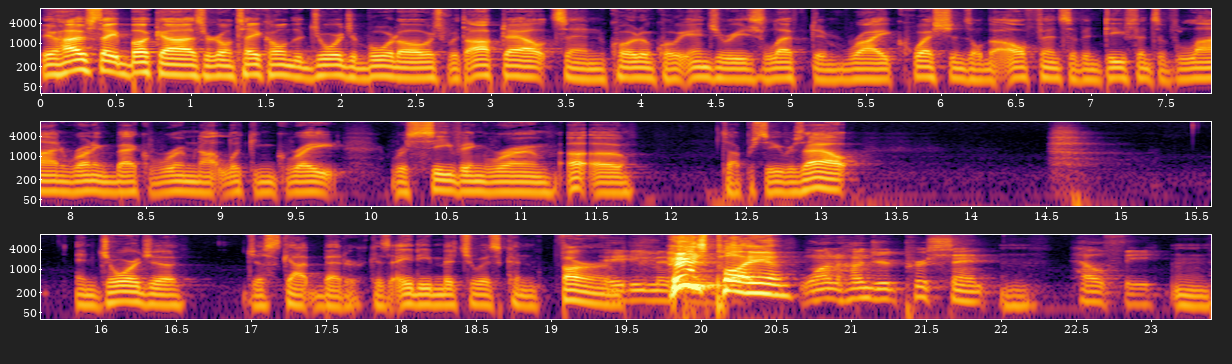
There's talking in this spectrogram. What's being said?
The Ohio State Buckeyes are going to take on the Georgia Bulldogs with opt outs and quote unquote injuries left and right. Questions on the offensive and defensive line, running back room not looking great, receiving room. Uh oh. Top receivers out. And Georgia just got better because AD Mitchell is confirmed. Mitchell He's playing 100% mm. healthy. Mm.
